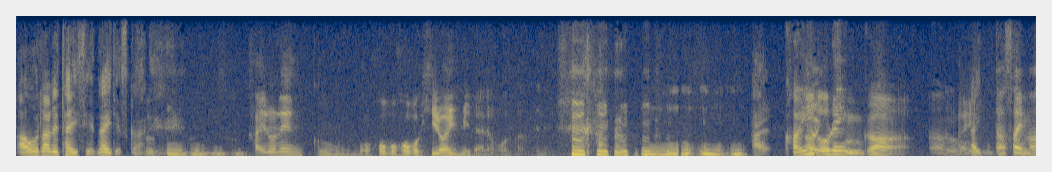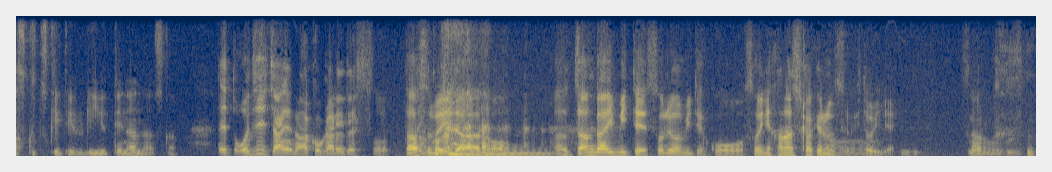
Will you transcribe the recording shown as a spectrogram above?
煽られ体制ないですからね。カイロレン君もほぼほぼヒロインみたいなもんなんでね。カイロレンが、あの、はいダサいマスクつけてる理由って何なんですか？ええっと、おじいちゃんへの憧れです。そうダース・ベイダーの残骸見て、それを見て、こう、それに話しかけるんですよ、一人で。なるほどね。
